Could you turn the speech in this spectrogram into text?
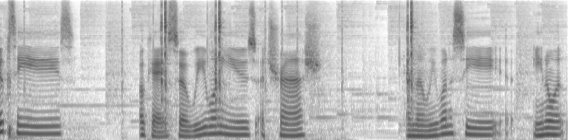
Oopsies! Okay, so we want to use a trash, and then we want to see... You know what?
